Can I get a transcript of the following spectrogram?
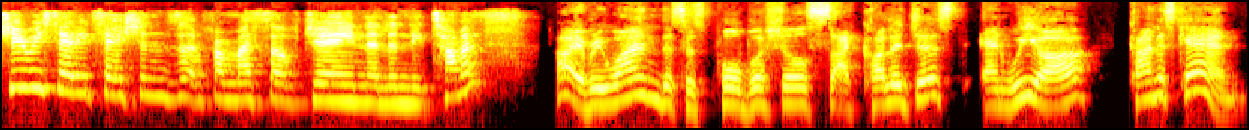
Cheery salutations from myself, Jane and Lindy Thomas. Hi, everyone. This is Paul Bushell, psychologist, and we are KindnessCan.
